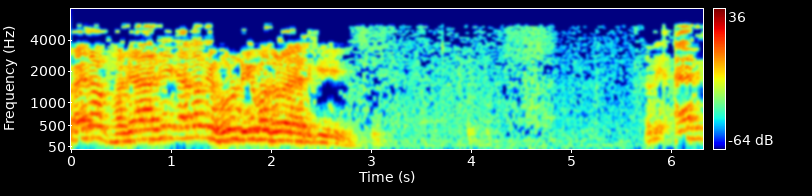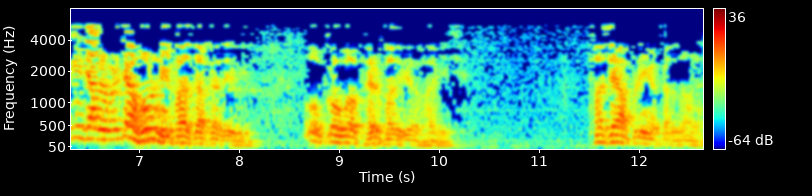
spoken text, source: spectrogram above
ਪਹਿਲਾਂ ਫਸਿਆ ਸੀ, ਕਹਿੰਦਾ ਤੇ ਹੁਣ ਨਹੀਂ ਫਸਣਾ ਐਤਕੀ। ਅਭੀ ਐਤਕੀ ਜਾਲ ਵੜ ਹੁਣ ਨਹੀਂ ਫਸਦਾ ਕਦੇ ਵੀ। ਉਹ ਕਹੂਗਾ ਫਿਰ ਫਸ ਗਿਆ ਫਾਹੀ ਚ। ਫਸਿਆ ਆਪਣੀ ਅਕਲ ਨਾਲ।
